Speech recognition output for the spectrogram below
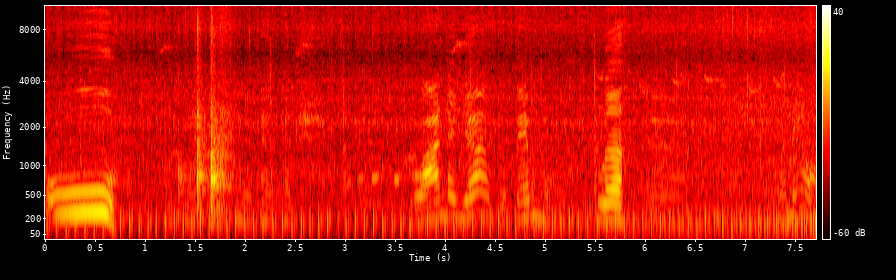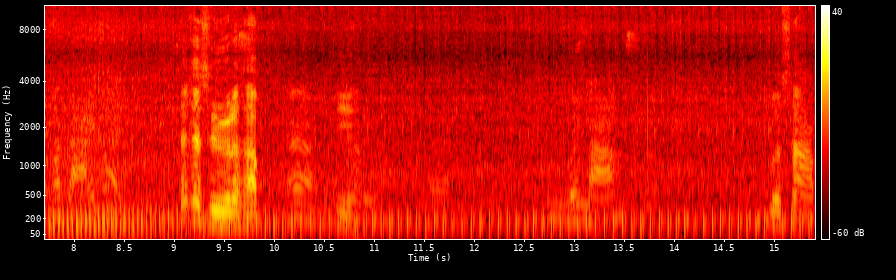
อู้ หวานได้เยอะเกือบเต็มเลยเหรอเออวันนี้ออกมาสายด้วยใช้กระสือเหรอครับเออนี่ครับเออเบอร์สามเบอร์สาม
